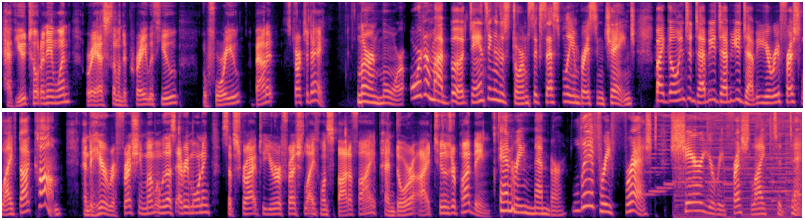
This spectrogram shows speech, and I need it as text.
Have you told anyone or asked someone to pray with you or for you about it? Start today. Learn more. Order my book, Dancing in the Storm Successfully Embracing Change, by going to www.yourrefreshedlife.com. And to hear a refreshing moment with us every morning, subscribe to Your Refreshed Life on Spotify, Pandora, iTunes, or Podbean. And remember, live refreshed. Share your refreshed life today.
